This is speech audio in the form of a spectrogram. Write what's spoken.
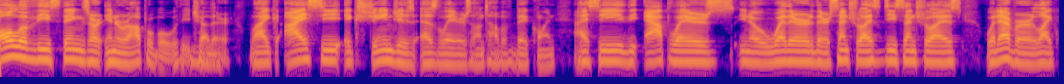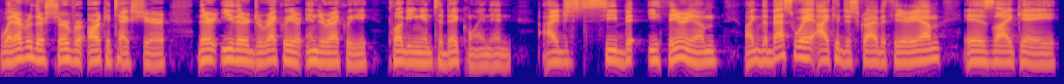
all of these things are interoperable with each other. Like I see exchanges as layers on top of Bitcoin. I see the app layers, you know, whether they're centralized, decentralized, whatever, like whatever their server architecture, they're either directly or indirectly plugging into Bitcoin. And I just see Bi- Ethereum, like the best way I could describe Ethereum is like a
